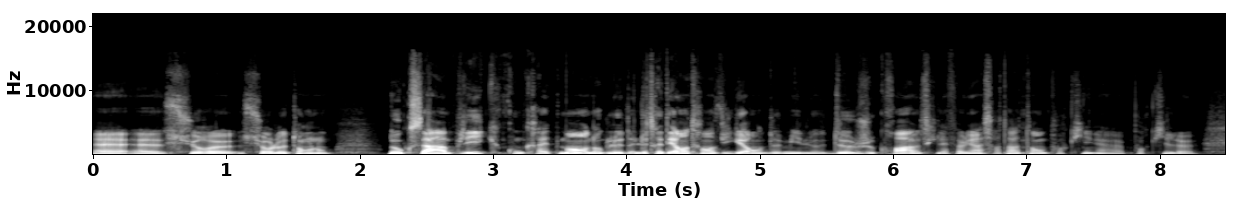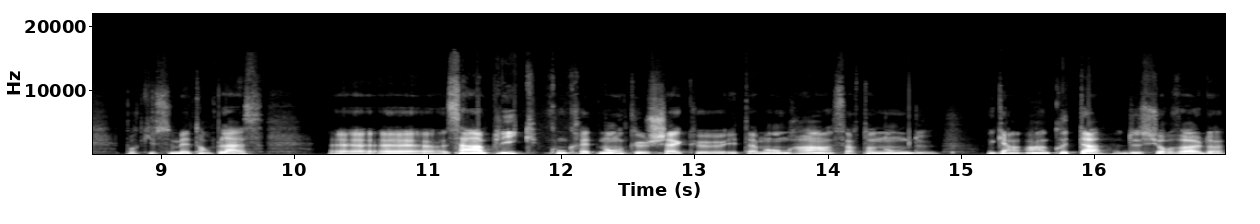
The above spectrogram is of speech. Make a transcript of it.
sur le temps long. Donc ça implique concrètement, donc le, traité est entré en vigueur en 2002, je crois, parce qu'il a fallu un certain temps pour qu'il pour qu'il se mette en place. Euh, euh, ça implique concrètement que chaque euh, État membre a un certain nombre de un, quota de survol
